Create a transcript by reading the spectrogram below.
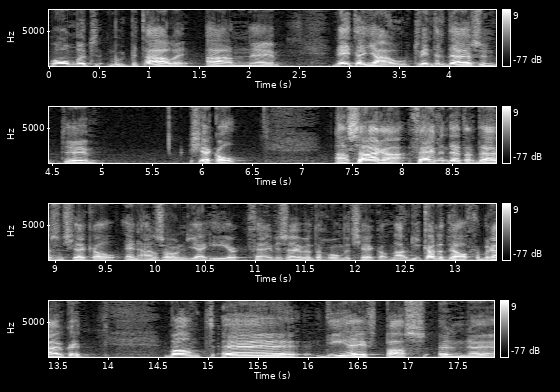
100 moet betalen aan Netanyahu, 20.000 shekel. Aan Sarah 35.000 shekel en aan zoon Jair 7500 shekel. Nou, die kan het wel gebruiken, want uh, die heeft pas een uh,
